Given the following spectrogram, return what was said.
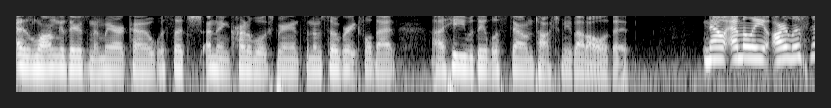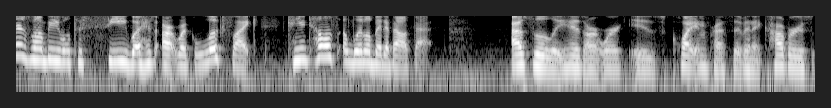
as long as there's an america was such an incredible experience. And i'm so grateful that uh, he was able to sit down and talk to me about all of it. Now emily our listeners won't be able to see what his artwork looks like. Can you tell us a little bit about that absolutely his artwork is quite impressive and it covers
